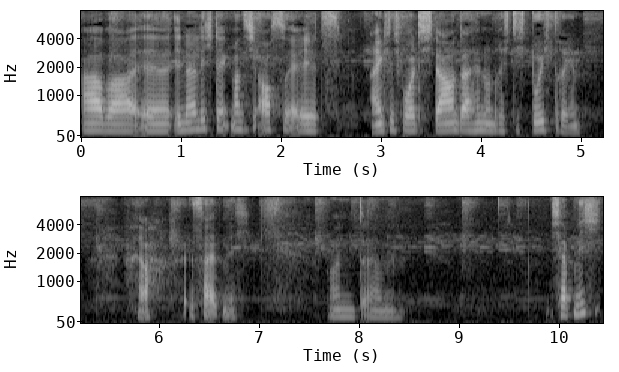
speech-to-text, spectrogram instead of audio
Aber äh, innerlich denkt man sich auch so, ey, jetzt eigentlich wollte ich da und dahin und richtig durchdrehen. Ja, ist halt nicht. Und ähm, ich habe nicht,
